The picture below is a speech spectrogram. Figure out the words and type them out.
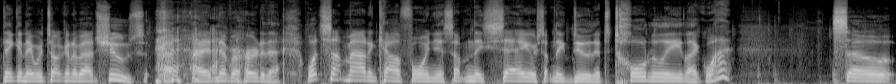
thinking they were talking about shoes. I, I had never heard of that. What's something out in California, something they say or something they do that's totally like what? So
